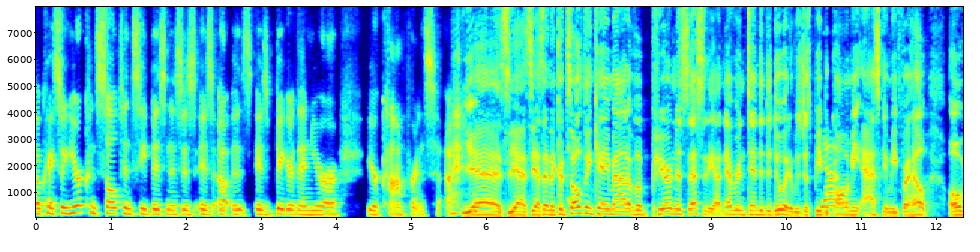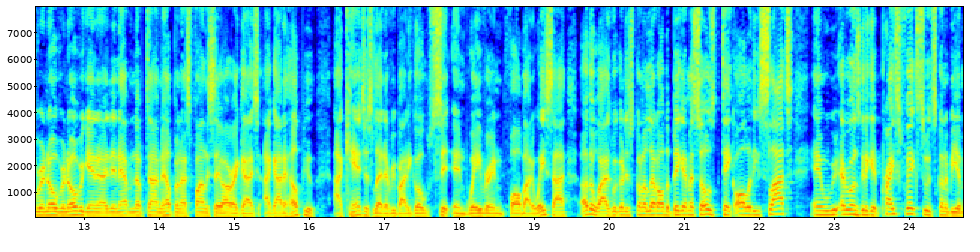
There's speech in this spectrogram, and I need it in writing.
Okay, so your consultancy business is is uh, is is bigger than your your conference. yes, yes, yes. And the consulting came out of a pure necessity. I never intended to do it. It was just people yeah. calling me asking me for help over and over and over again, and I didn't have enough time to help. And I finally say, "All right, guys, I got to help you. I can't just let everybody go sit and waver and fall by the wayside. Otherwise, we're just going to let all the big MSOs take all of these slots, and we, everyone's going to get price fixed. So it's going to be a,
